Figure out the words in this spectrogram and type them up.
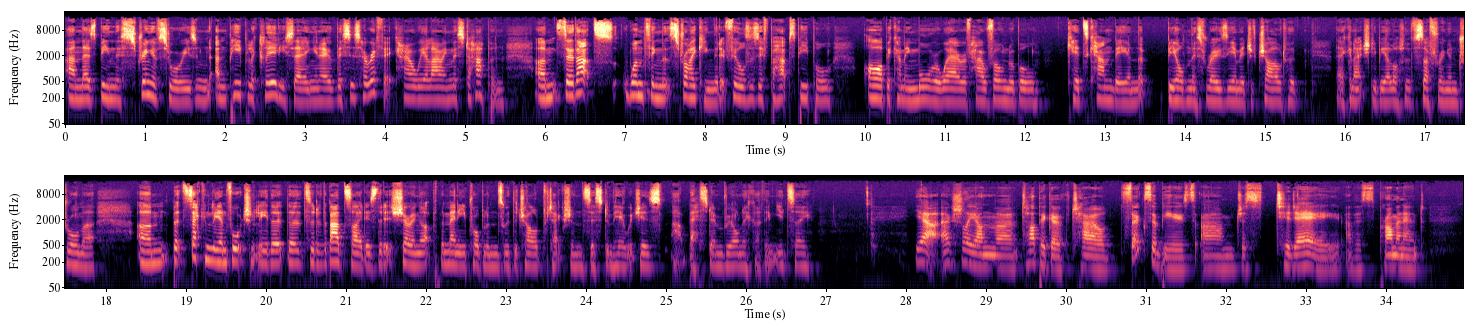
and there's been this string of stories, and, and people are clearly saying, you know, this is horrific. How are we allowing this to happen? Um, so that's one thing that's striking, that it feels as if perhaps people are becoming more aware of how vulnerable kids can be, and that beyond this rosy image of childhood, there can actually be a lot of suffering and trauma. Um, but secondly, unfortunately, the, the sort of the bad side is that it's showing up the many problems with the child protection system here, which is at best embryonic, I think you'd say. Yeah, actually, on the topic of child sex abuse, um, just today, uh, this prominent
